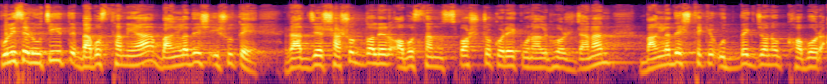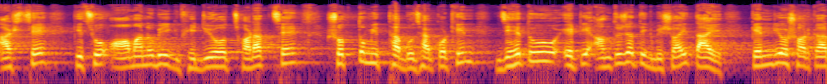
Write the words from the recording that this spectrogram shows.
পুলিশের উচিত ব্যবস্থা নেয়া। বাংলাদেশ ইস্যুতে রাজ্যের শাসক দলের অবস্থান স্পষ্ট করে কুণাল ঘোষ জানান, বাংলাদেশ থেকে উদ্বেগজনক খবর আসছে, কিছু অমানবিক ভিডিও ছড়াচ্ছে। সত্য মিথ্যা বোঝা কঠিন। যেহেতু এটি আন্তর্জাতিক বিষয়, তাই কেন্দ্রীয় সরকার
